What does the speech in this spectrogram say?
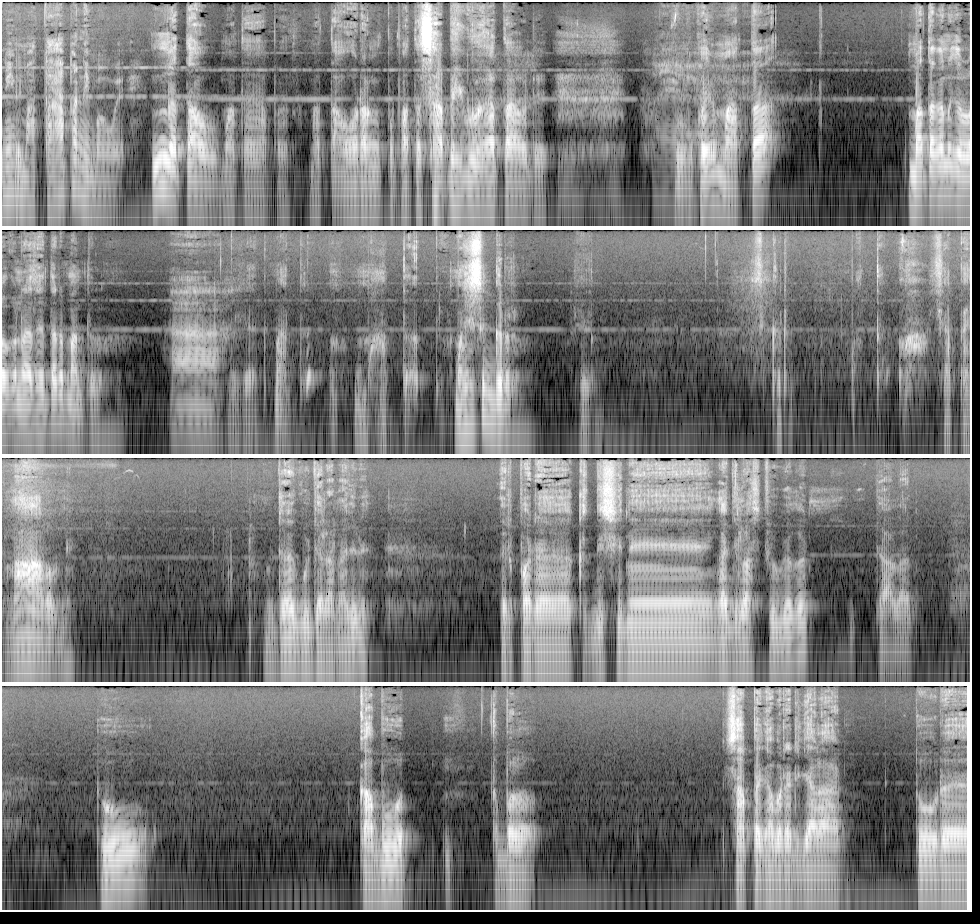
Ini mata apa nih Bang We? nggak tahu mata apa. Mata orang apa mata sapi gua nggak tahu deh. Pokoknya mata. Mata kan kalau kena center mantul. Ah. Lihat mata, mata. Masih seger, seger siapa yang naruh nih? Udah gue jalan aja deh. Daripada di sini nggak jelas juga kan, jalan. Tuh kabut tebel. Sampai nggak berada di jalan. Tuh udah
